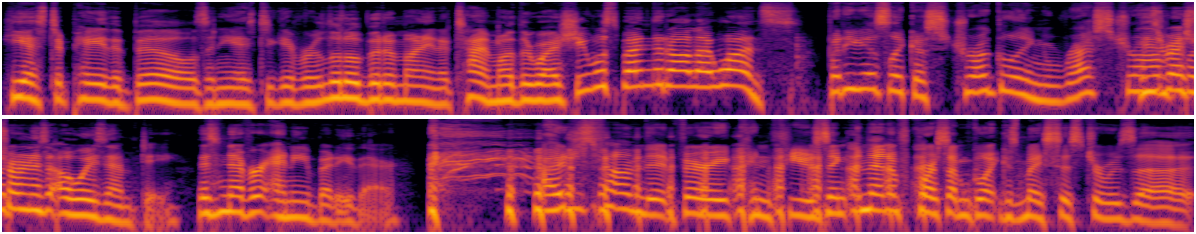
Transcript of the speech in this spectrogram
He has to pay the bills and he has to give her a little bit of money at a time. Otherwise, she will spend it all at once. but he has like a struggling restaurant. His but- restaurant is always empty. There's never anybody there. I just found it very confusing. And then, of course, I'm going because my sister was a,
